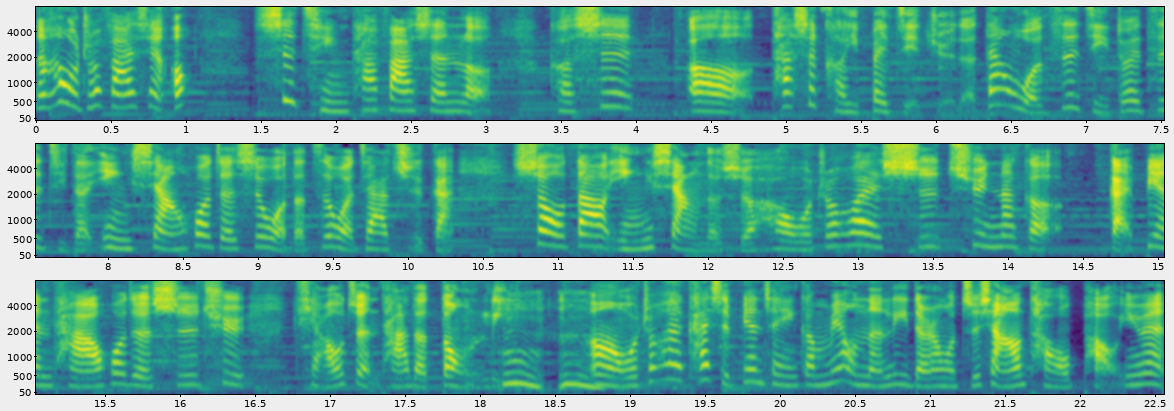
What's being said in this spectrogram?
然后我就发现哦，事情它发生了，可是。呃，它是可以被解决的，但我自己对自己的印象，或者是我的自我价值感受到影响的时候，我就会失去那个改变它，或者失去调整它的动力。嗯嗯嗯，我就会开始变成一个没有能力的人，我只想要逃跑，因为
